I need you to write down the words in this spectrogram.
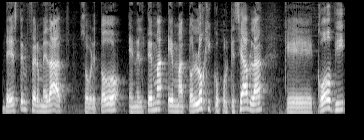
de esta enfermedad, sobre todo en el tema hematológico, porque se habla que COVID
